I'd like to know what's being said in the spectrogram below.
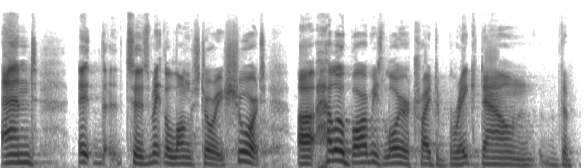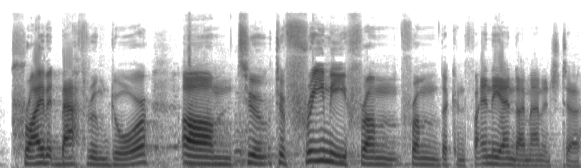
And it, to make the long story short, uh, Hello Barbie's lawyer tried to break down the private bathroom door um, to, to free me from, from the confinement. In the end, I managed to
